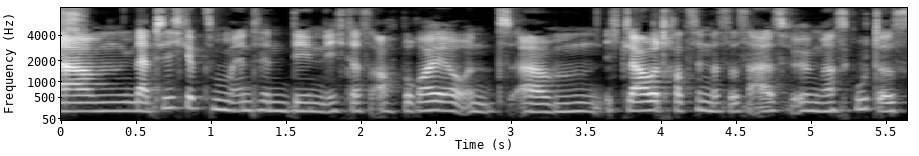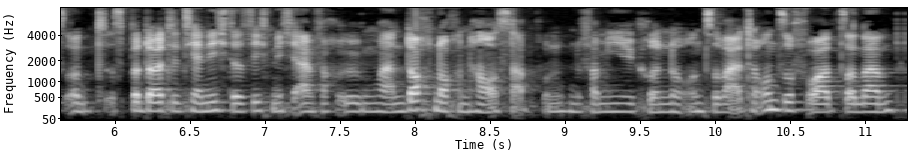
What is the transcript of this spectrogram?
ähm, natürlich gibt es Momente, in denen ich das auch bereue und ähm, ich glaube trotzdem, dass das alles für irgendwas gut ist und es bedeutet ja nicht, dass ich nicht einfach irgendwann doch noch ein Haus habe und eine Familie gründe und so weiter und so fort, sondern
